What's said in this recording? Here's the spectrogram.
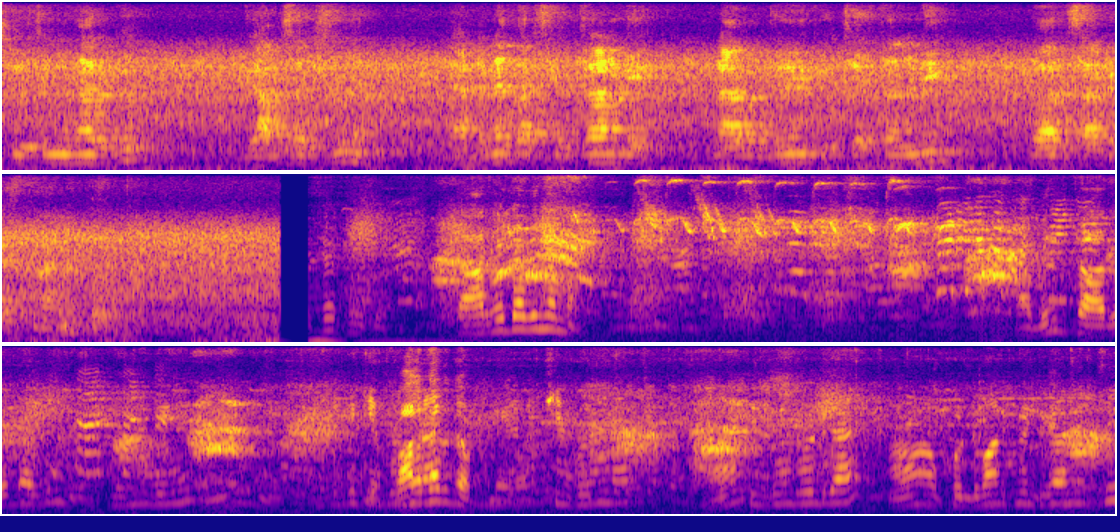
సూచనల మేరకు గ్రామ సమస్యలను వెంటనే పరిష్కరించడానికి నా వంతుని కృషి చేస్తానని వారు సహకరిస్తున్నారని కోరుతున్నాను. అవి అవింది వాళ్ళ కదా రోడ్డుగా? కుంటుమానికి ఇంటిగా నుంచి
